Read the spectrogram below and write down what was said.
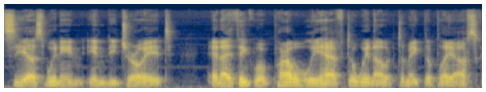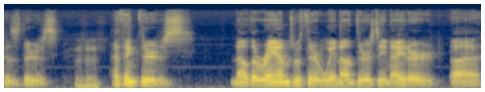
see us winning in Detroit, and I think we'll probably have to win out to make the playoffs because there's, Mm-hmm. I think there's now the Rams with their win on Thursday night are uh,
